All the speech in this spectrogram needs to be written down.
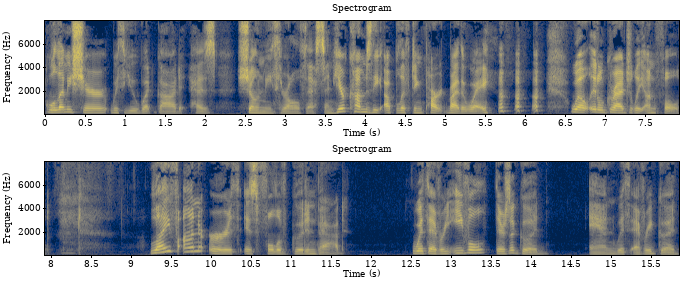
Well, let me share with you what God has shown me through all of this. And here comes the uplifting part, by the way. well, it'll gradually unfold. Life on earth is full of good and bad. With every evil, there's a good, and with every good,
